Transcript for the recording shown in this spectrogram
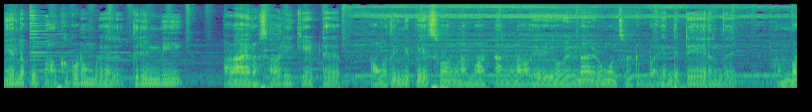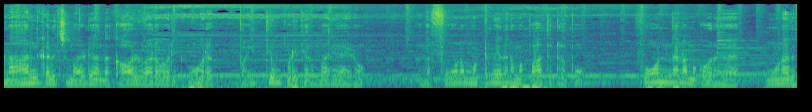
நேரில் போய் பார்க்கக்கூட முடியாது. திரும்பி பலாயிரம் சாரி கேட்டு அவங்க திரும்பி பேசுவாங்களா மாட்டாங்களா ஐயோ என்ன ஆகிடுமோன்னு சொல்லிட்டு பயந்துகிட்டே இருந்து ரொம்ப நாள் கழித்து மறுபடியும் அந்த கால் வர வரைக்கும் ஒரு பைத்தியம் பிடிக்கிற மாதிரி ஆகிடும் அந்த ஃபோனை மட்டுமே தான் நம்ம பார்த்துட்ருப்போம் ஃபோன் தான் நமக்கு ஒரு மூணாவது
